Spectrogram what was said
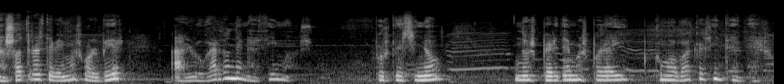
nosotras debemos volver al lugar donde nacimos porque si no, nos perdemos por ahí como vacas sin cencerro.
